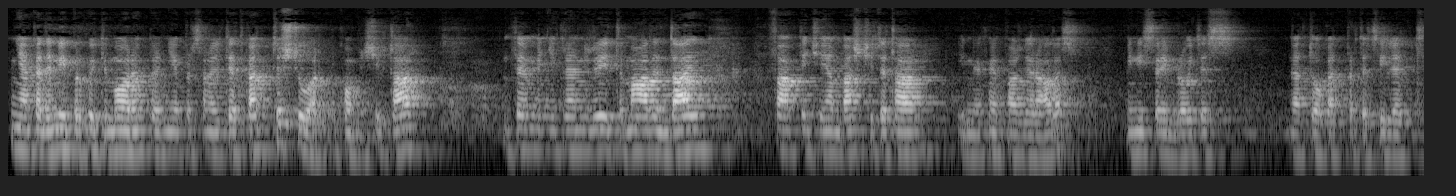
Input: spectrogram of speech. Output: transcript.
Një akademi përkujtimore për një personalitet kaq të shquar për kombin shqiptar, dhe me një krenari të madhe ndaj faktin që jam bashkëqytetar i Mehmet Pashë Dërrallës, ministër i Mbrojtjes nga tokat për të cilat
